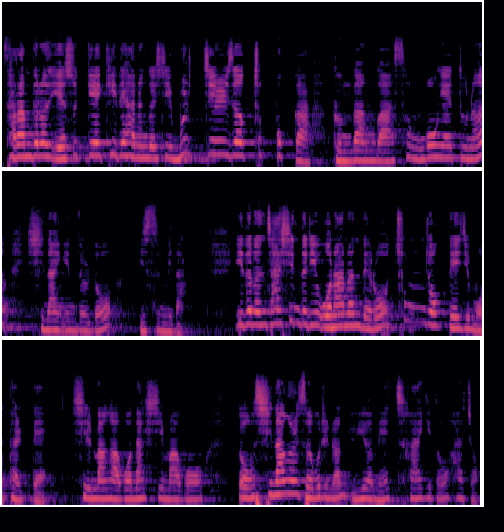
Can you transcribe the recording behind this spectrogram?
사람들은 예수께 기대하는 것이 물질적 축복과 건강과 성공에 두는 신앙인들도 있습니다. 이들은 자신들이 원하는 대로 충족되지 못할 때 실망하고 낙심하고 또 신앙을 저버리는 위험에 처하기도 하죠.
